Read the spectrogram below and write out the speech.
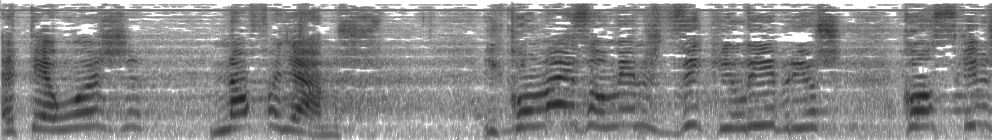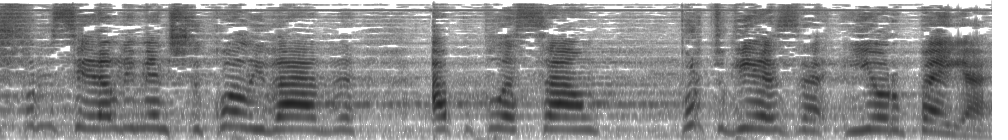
Até hoje não falhamos e com mais ou menos desequilíbrios conseguimos fornecer alimentos de qualidade à população portuguesa e europeia.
